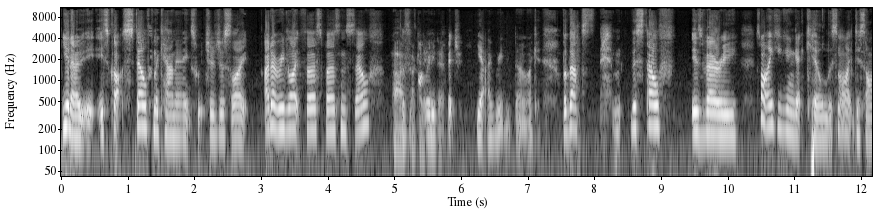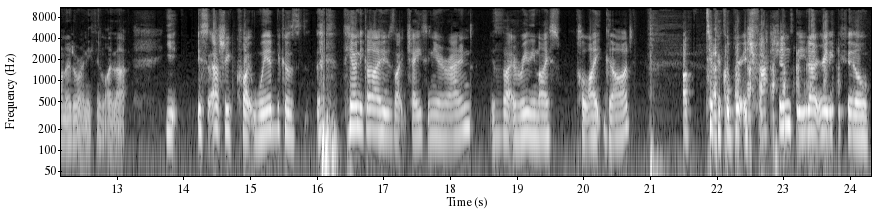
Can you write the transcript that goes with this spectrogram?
you know, it, it's got stealth mechanics, which are just like I don't really like first-person stealth Oh, it's not really it. picture- Yeah, I really don't like it. But that's the stealth is very. It's not like you can get killed. It's not like Dishonored or anything like that. You, it's actually quite weird because the only guy who's like chasing you around is like a really nice, polite guard of typical British fashion, so you don't really feel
